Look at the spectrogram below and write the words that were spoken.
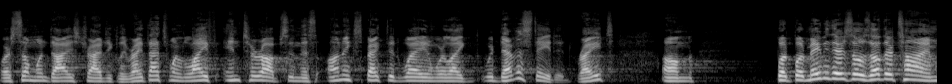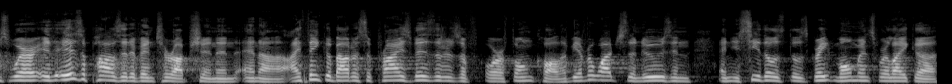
or someone dies tragically, right? That's when life interrupts in this unexpected way and we're like, we're devastated, right? Um, but, but maybe there's those other times where it is a positive interruption. And, and uh, I think about a surprise visitor or a phone call. Have you ever watched the news and, and you see those, those great moments where, like, uh,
